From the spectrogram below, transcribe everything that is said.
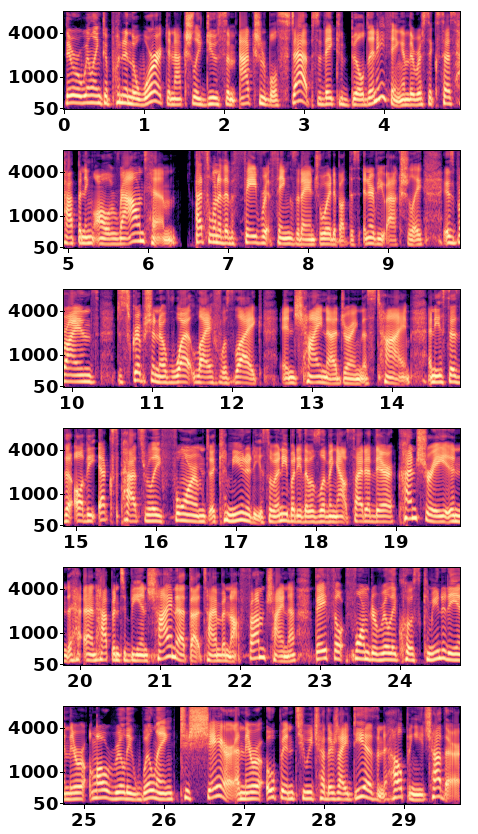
they were willing to put in the work and actually do some actionable steps, they could build anything. And there was success happening all around him that's one of the favorite things that I enjoyed about this interview, actually, is Brian's description of what life was like in China during this time. And he says that all the expats really formed a community. So anybody that was living outside of their country and, and happened to be in China at that time, but not from China, they felt, formed a really close community and they were all really willing to share and they were open to each other's ideas and helping each other.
